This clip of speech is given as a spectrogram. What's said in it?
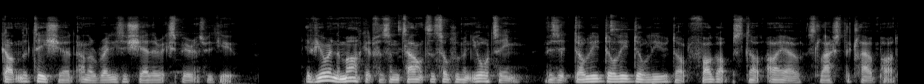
gotten the t-shirt, and are ready to share their experience with you. If you're in the market for some talent to supplement your team, visit www.fogops.io slash thecloudpod.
